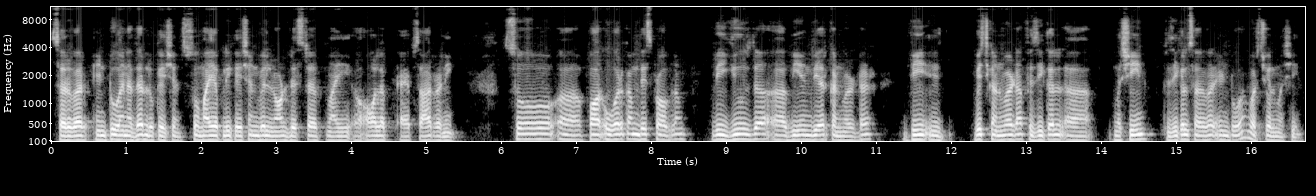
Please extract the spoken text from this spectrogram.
server into another location. So my application will not disturb my uh, all apps are running. So uh, for overcome this problem, we use the VMware converter, we, which convert a physical machine, physical server into a virtual machine.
